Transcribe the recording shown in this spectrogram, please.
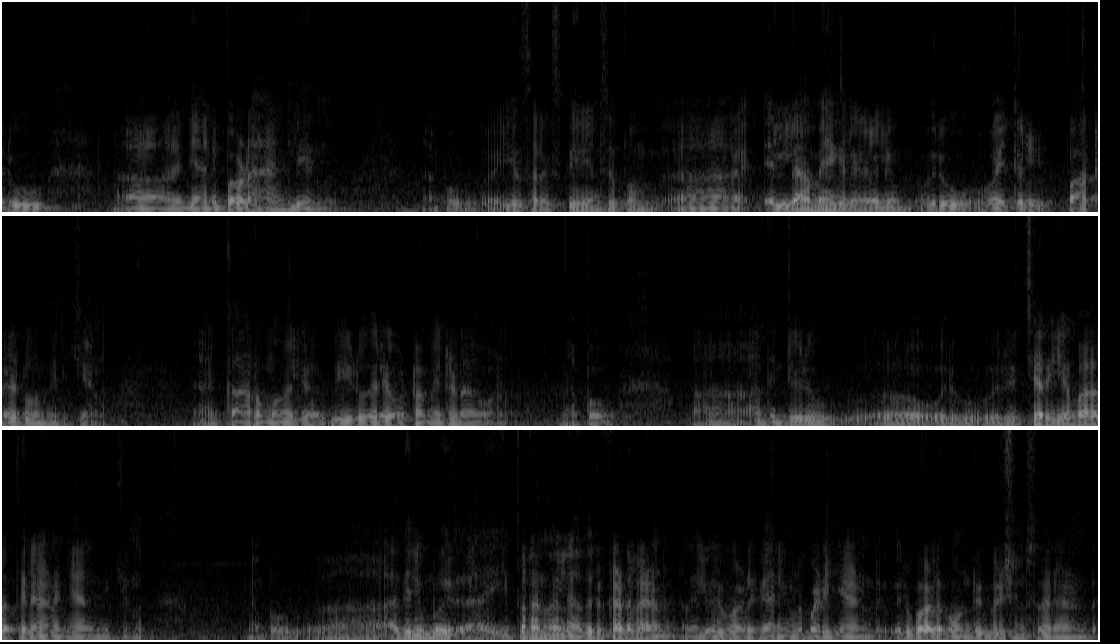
ഒരു ഞാനിപ്പോൾ അവിടെ ഹാൻഡിൽ ചെയ്യുന്നത്. അപ്പോൾ യൂസർ എക്സ്പീരിയൻസ് ഇപ്പം എല്ലാ മേഖലകളിലും ഒരു വൈറ്റൽ പാർട്ടായിട്ട് വന്നിരിക്കുകയാണ്. കാർ മുതൽ വീട് വരെ ഓട്ടോമേറ്റഡ് ആവുകയാണ് അപ്പോൾ അതിന്റെ ഒരു ഒരു ഒരു ചെറിയ ഭാഗത്തിലാണ് ഞാൻ നിൽക്കുന്നത്. അപ്പോൾ അതിലും ഈ പറയുന്ന പോലെ അതൊരു കടലാണ്. അതിൽ ഒരുപാട് കാര്യങ്ങൾ പഠിക്കാനുണ്ട്. ഒരുപാട് കോൺട്രിബ്യൂഷൻസ് വരാനുണ്ട്.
